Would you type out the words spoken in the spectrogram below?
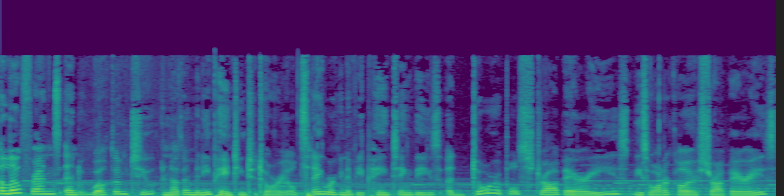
Hello friends and welcome to another mini painting tutorial. Today we're going to be painting these adorable strawberries, these watercolor strawberries,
